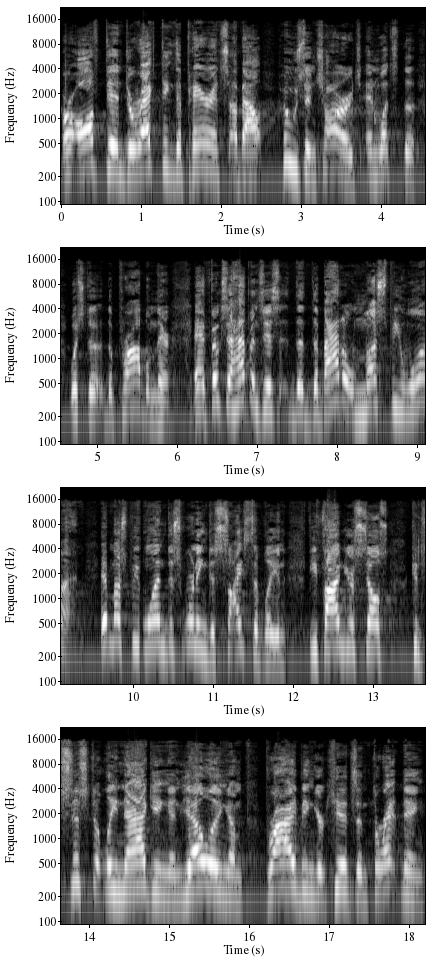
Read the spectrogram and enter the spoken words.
are often directing the parents about who's in charge and what's the, what's the, the problem there. And folks, what happens is the, the battle must be won. It must be won this morning decisively. And if you find yourselves consistently nagging and yelling and bribing your kids and threatening,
